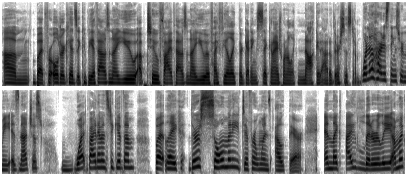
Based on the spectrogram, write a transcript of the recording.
um, but for older kids it could be a thousand IU up to five thousand IU if I feel like they're getting sick and I just want to like knock it out of their system. one of the hardest things for me is not just what vitamins to give them, but like there's so many different ones out there. And like I literally I'm like,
